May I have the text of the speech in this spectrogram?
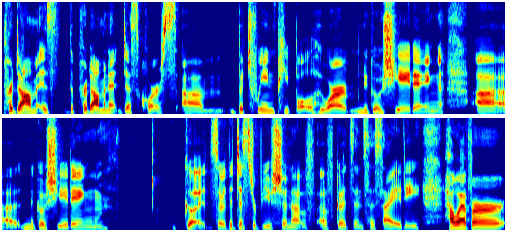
predom- is the predominant discourse um, between people who are negotiating uh, negotiating goods or the distribution of, of goods in society. However,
